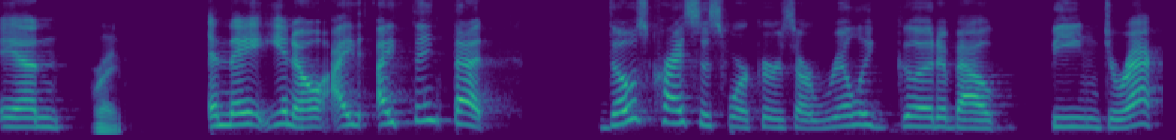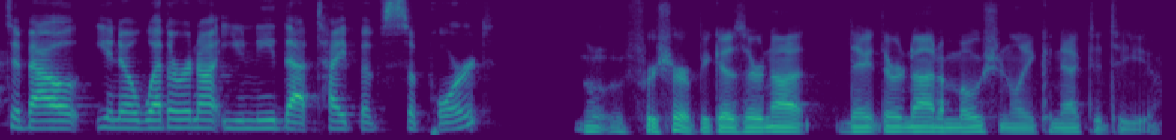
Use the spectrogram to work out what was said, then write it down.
And Right. and they, you know, I I think that those crisis workers are really good about being direct about, you know, whether or not you need that type of support. For sure, because they're not they they're not emotionally connected to you.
